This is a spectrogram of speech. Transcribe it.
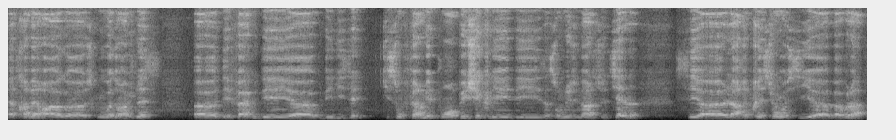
à travers euh, ce qu'on voit dans la jeunesse, euh, des facs ou des, euh, lycées qui sont fermés pour empêcher que les des assemblées générales se tiennent. C'est la répression aussi bah voilà,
